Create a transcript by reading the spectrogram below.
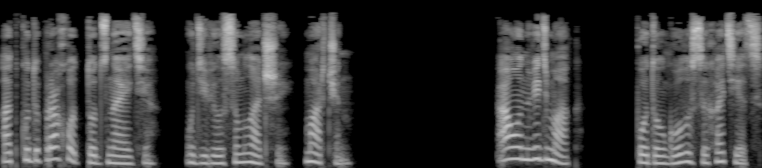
Откуда проход тот знаете? удивился младший, Марчин. А он ведьмак, подал голос их отец,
